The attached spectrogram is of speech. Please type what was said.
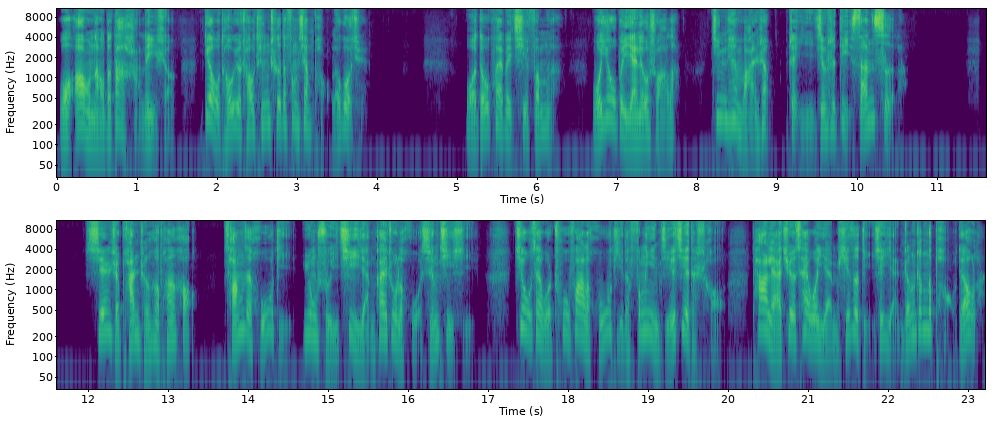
我懊恼的大喊了一声，掉头又朝停车的方向跑了过去。我都快被气疯了，我又被颜流耍了。今天晚上这已经是第三次了。先是潘成和潘浩藏在湖底，用水汽掩盖住了火星气息。就在我触发了湖底的封印结界的时候，他俩却在我眼皮子底下眼睁睁的跑掉了。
